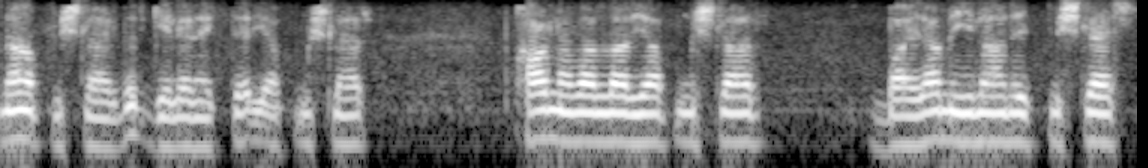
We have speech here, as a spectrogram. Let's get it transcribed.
ne yapmışlardır? Gelenekler yapmışlar, karnavallar yapmışlar, bayram ilan etmişler.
